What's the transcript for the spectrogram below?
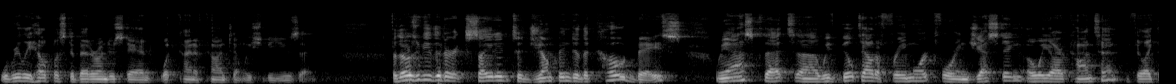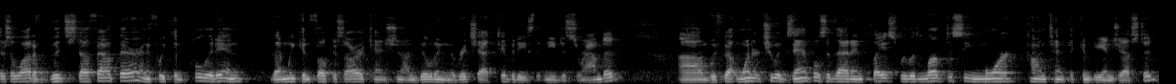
will really help us to better understand what kind of content we should be using. For those of you that are excited to jump into the code base, we ask that uh, we've built out a framework for ingesting OER content. I feel like there's a lot of good stuff out there, and if we can pull it in, then we can focus our attention on building the rich activities that need to surround it. Um, we've got one or two examples of that in place. We would love to see more content that can be ingested.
